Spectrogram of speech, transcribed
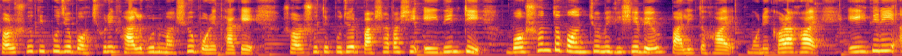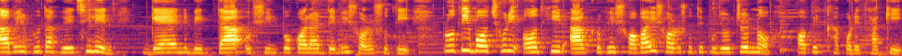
সরস্বতী পুজো বছরে ফাল্গুন মাসেও পড়ে থাকে। সরস্বতী পুজোর পাশাপাশি এই দিনটি বসন্ত পঞ্চমী হিসেবেও পালিত হয়। মনে করা হয়, এই দিনেই আবির্ভূতা হয়েছিলেন জ্ঞান, বিদ্যা ও শিল্পকলার দেবী সরস্বতী। প্রতি বছরই অধীর আগ্রহে সবাই সরস্বতী পুজোর জন্য অপেক্ষা করে থাকি।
